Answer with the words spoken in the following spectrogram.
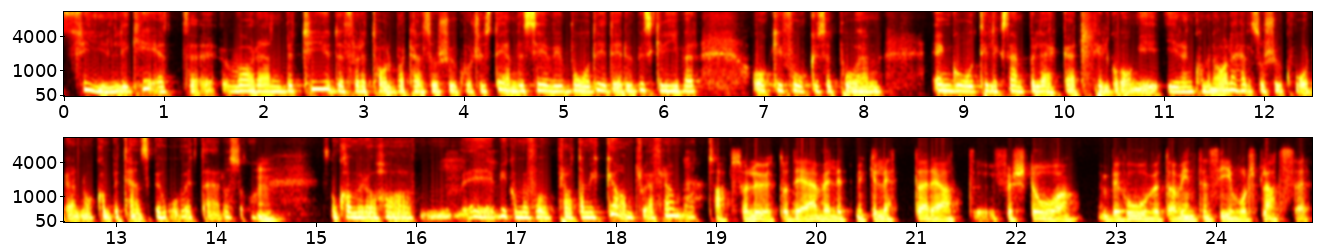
synlighet, eh, vad den betyder för ett hållbart hälso och sjukvårdssystem, det ser vi både i det du beskriver och i fokuset på en, en god till exempel läkartillgång i, i den kommunala hälso och sjukvården och kompetensbehovet där och så. Mm. Som kommer att ha, eh, vi kommer få prata mycket om tror jag framåt. Absolut och det är väldigt mycket lättare att förstå behovet av intensivvårdsplatser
